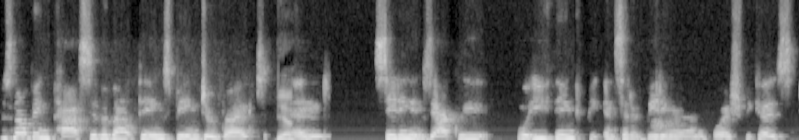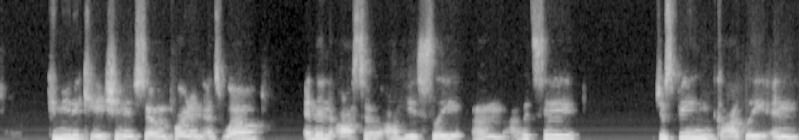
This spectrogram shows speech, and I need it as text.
just not being passive about things, being direct yeah. and stating exactly what you think instead of beating around the bush because communication is so important as well. And then also, obviously, um, I would say just being godly and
